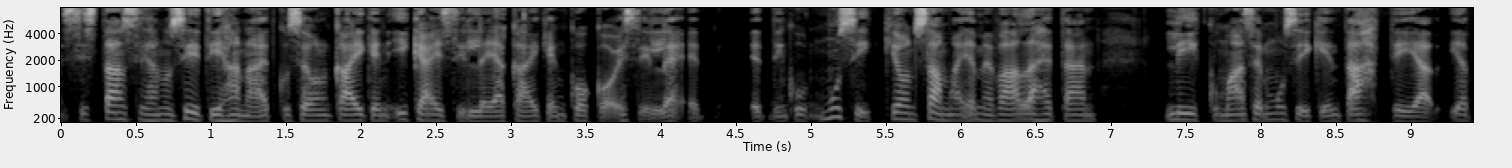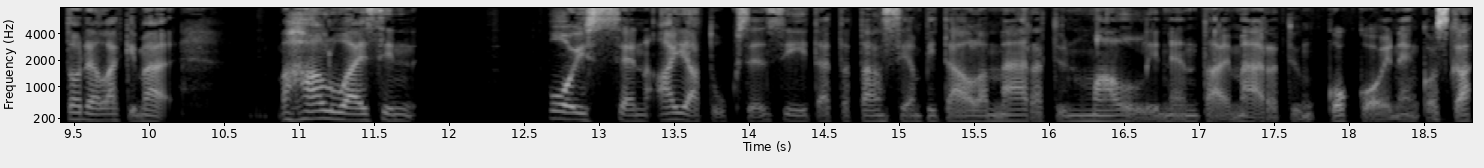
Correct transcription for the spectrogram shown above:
siis tanssihan on siitä ihanaa, että kun se on kaiken ikäisille ja kaiken kokoisille. Että et niin kuin musiikki on sama ja me vaan lähdetään liikkumaan sen musiikin tahtiin. Ja, ja todellakin mä mä haluaisin pois sen ajatuksen siitä, että tanssijan pitää olla määrätyn mallinen tai määrätyn kokoinen, koska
